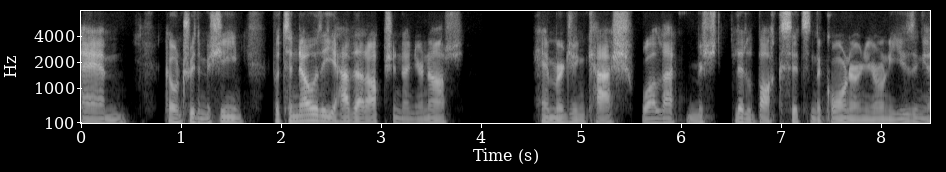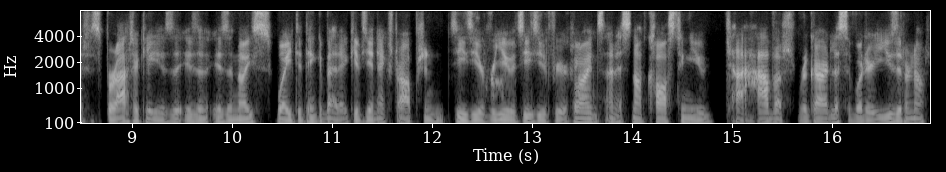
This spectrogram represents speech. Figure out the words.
um, going through the machine. But to know that you have that option and you're not hemorrhaging cash while that little box sits in the corner and you're only using it sporadically is a, is a, is a nice way to think about it. It gives you an extra option. It's easier for you. It's easier for your clients, and it's not costing you to have it, regardless of whether you use it or not.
